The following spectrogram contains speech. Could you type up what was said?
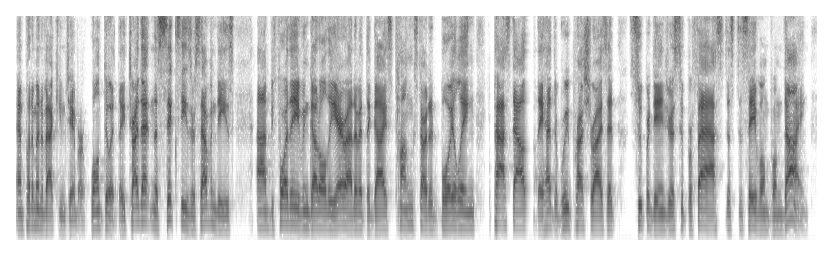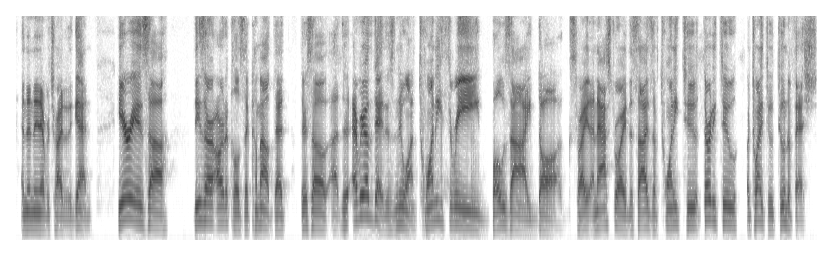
and put him in a vacuum chamber. Won't do it. They tried that in the 60s or 70s. Um, before they even got all the air out of it, the guy's tongue started boiling, passed out. They had to repressurize it, super dangerous, super fast, just to save him from dying. And then they never tried it again. Here is uh these are articles that come out that there's a uh, every other day there's a new one 23 borzoi dogs right an asteroid the size of 22 32 or 22 tuna fish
